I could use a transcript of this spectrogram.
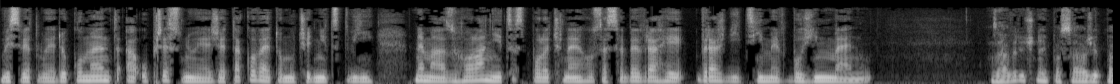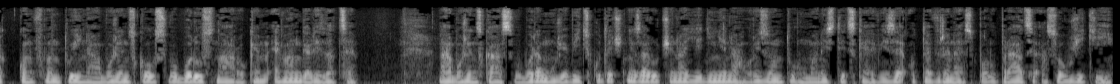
Vysvětluje dokument a upřesňuje, že takovéto mučednictví nemá zhola nic společného se sebevrahy vraždícími v božím jménu. Závěrečné pasáže pak konfrontují náboženskou svobodu s nárokem evangelizace. Náboženská svoboda může být skutečně zaručena jedině na horizontu humanistické vize otevřené spolupráce a soužití,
